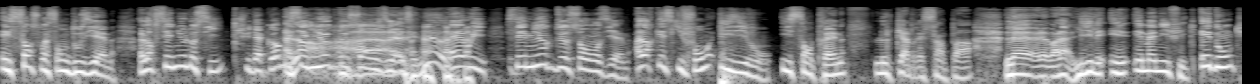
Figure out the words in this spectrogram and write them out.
est 172e. Alors c'est nul aussi, je suis d'accord, mais c'est mieux que 211e. ah, c'est mieux. Eh oui, c'est mieux que 211e. Alors qu'est-ce qu'ils font? Ils y vont, ils s'entraînent, le cadre est sympa, la- la- voilà, l'île est, est magnifique. Et donc,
